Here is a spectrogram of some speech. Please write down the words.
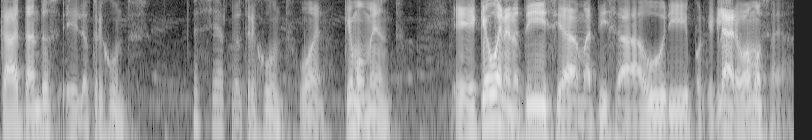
cada tantos, eh, los tres juntos. Es cierto. Los tres juntos. Bueno, qué momento. Eh, qué buena noticia, Matiza Uri, porque claro, vamos a.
